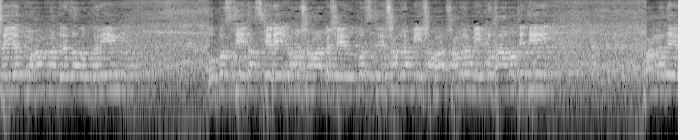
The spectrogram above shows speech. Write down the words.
সৈয়দ মোহাম্মদ রেজাউল করিম উপস্থিত আজকের এই গণসমাবেশের উপস্থিত সংগ্রামী সভা সংগ্রামী প্রধান অতিথি বাংলাদেশ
